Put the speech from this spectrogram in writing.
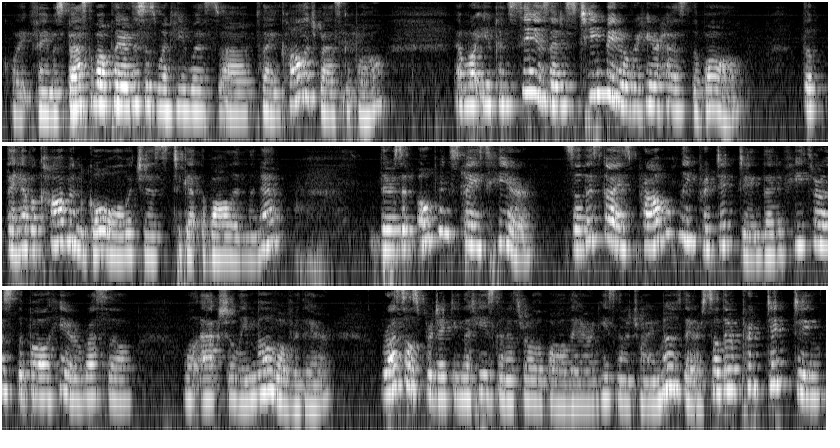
quite famous basketball player. This is when he was uh, playing college basketball. And what you can see is that his teammate over here has the ball. The, they have a common goal, which is to get the ball in the net. There's an open space here. So this guy is probably predicting that if he throws the ball here, Russell will actually move over there. Russell's predicting that he's going to throw the ball there and he's going to try and move there. So they're predicting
